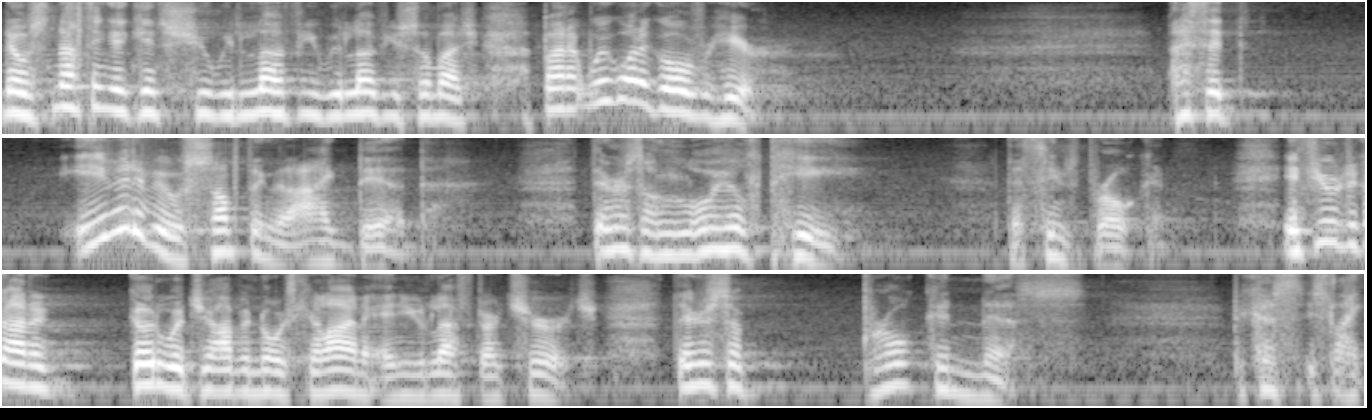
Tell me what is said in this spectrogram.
no, it's nothing against you. We love you. We love you so much. But we want to go over here. And I said, even if it was something that I did, there's a loyalty that seems broken. If you were to go to a job in North Carolina and you left our church. There's a brokenness because it's like,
